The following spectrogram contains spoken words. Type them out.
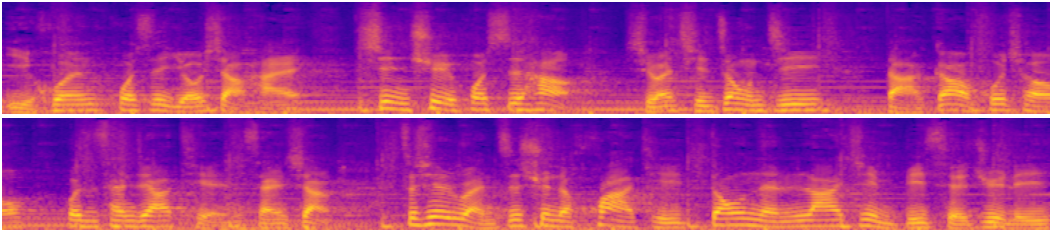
已婚或是有小孩、兴趣或嗜好、喜欢骑重机。打高尔夫球，或是参加铁人三项，这些软资讯的话题都能拉近彼此的距离。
